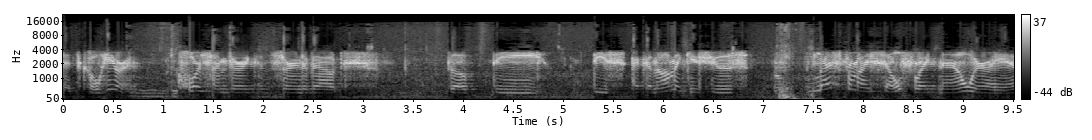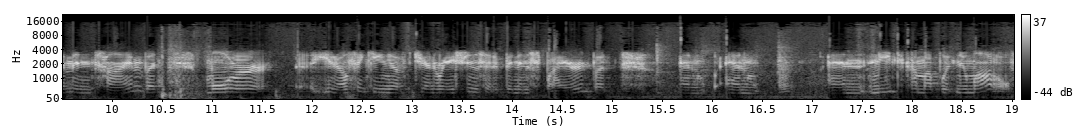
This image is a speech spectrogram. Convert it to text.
that's coherent. Of course, I'm very concerned about the the these economic issues less for myself right now where I am in time, but more you know thinking of generations that have been inspired, but and and and need to come up with new models.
